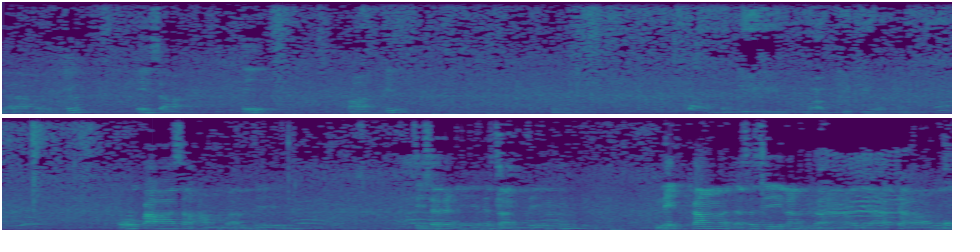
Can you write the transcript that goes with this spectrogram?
බලාපොරොත්තු. ඒසා ඒ පාටි ඒ වාක්‍ය කියවන්නේ. ඕකාස හම්බන්දේ තිසරණේන සද්දෙන් නෙක්කම්ම දස සීලං ධම්මයාචාමි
